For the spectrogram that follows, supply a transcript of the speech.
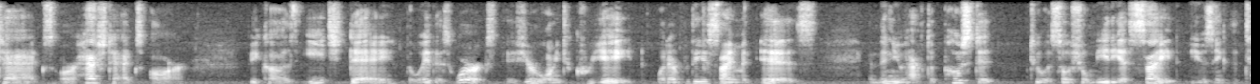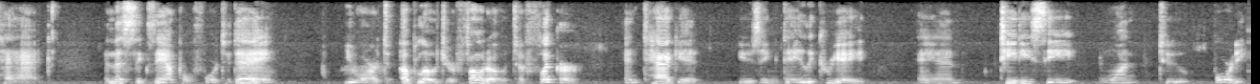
tags or hashtags are because each day, the way this works is you're going to create whatever the assignment is and then you have to post it to a social media site using a tag. In this example for today, you are to upload your photo to Flickr and tag it using daily create and TDC one 1240.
